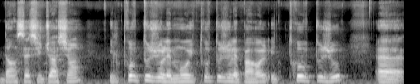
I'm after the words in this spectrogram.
dans ces situations, il trouve toujours les mots, il trouve toujours les paroles, il trouve toujours euh,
